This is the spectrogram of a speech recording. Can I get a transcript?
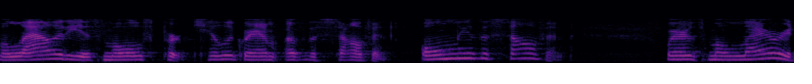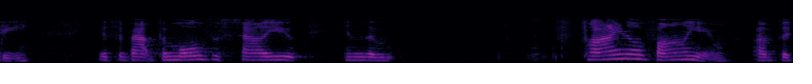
Molality is moles per kilogram of the solvent, only the solvent, whereas molarity is about the moles of solute in the final volume of the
